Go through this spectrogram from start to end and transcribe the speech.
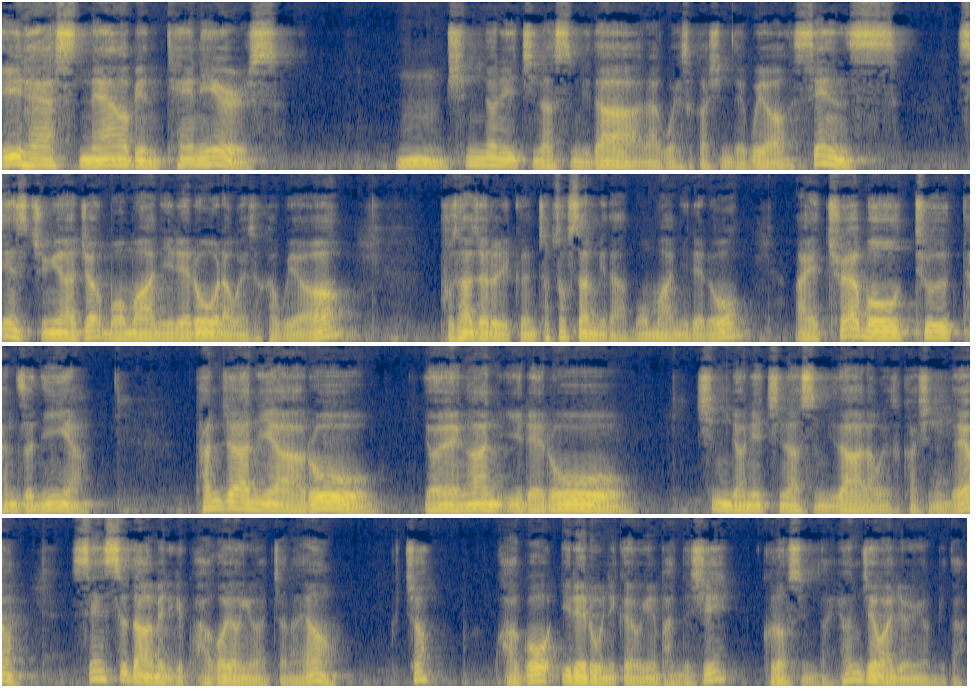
It has now been 10 years. 음, 10년이 지났습니다. 라고 해석하시면 되고요. Since. Since 중요하죠. 뭐뭐한 이래로 라고 해석하고요. 부사절을 이끄는 접속사입니다. 뭐뭐한 이래로. I traveled to Tanzania. 탄자니아로 여행한 이래로 10년이 지났습니다. 라고 해석하시는데요. since 다음에 이렇게 과거형이 왔잖아요. 그쵸? 과거 이래로 오니까 여기는 반드시 그렇습니다. 현재 완료형입니다.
